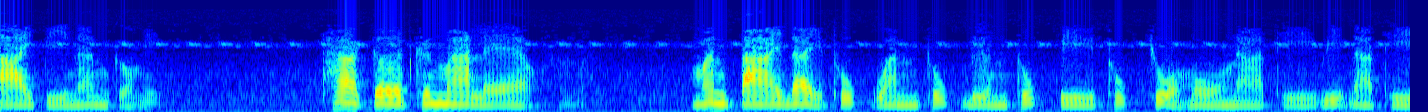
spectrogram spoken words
ตายปีนั้นก็มี ถ้าเกิดขึ้นมาแล้ว มันตายได้ทุกวันทุกเดือนทุกปีทุกชั่วโมงนาทีวินาที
